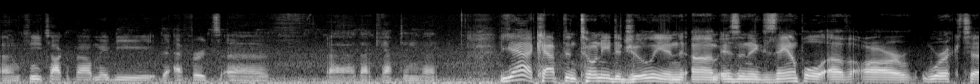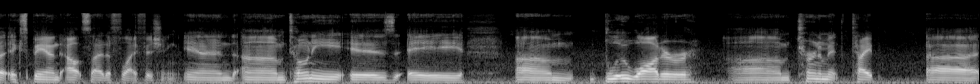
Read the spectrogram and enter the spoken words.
um, can you talk about maybe the efforts of uh, that captain that Yeah, Captain Tony DeJulian um, is an example of our work to expand outside of fly fishing. And um, Tony is a um, blue water um, tournament type, uh,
